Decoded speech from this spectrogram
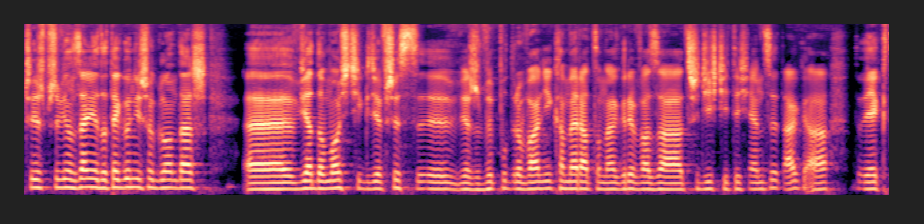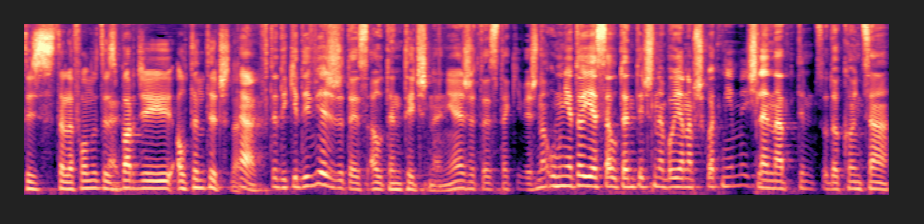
czujesz przywiązanie do tego, niż oglądasz e, wiadomości, gdzie wszyscy, wiesz, wypudrowani, kamera to nagrywa za 30 tysięcy, tak? A to jak ktoś z telefonu, to jest Tak. bardziej autentyczne. Tak, wtedy kiedy wiesz, że to jest autentyczne, nie? Że to jest takie, wiesz, no u mnie to jest autentyczne, bo ja na przykład nie myślę nad tym, co do końca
